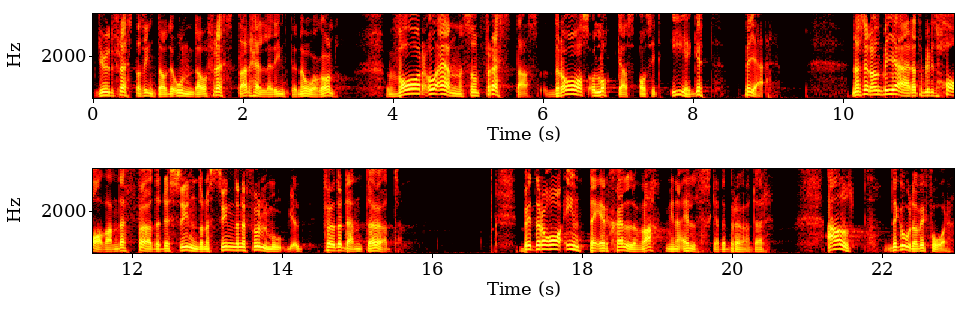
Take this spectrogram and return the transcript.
Gud frestas inte av det onda och frestar heller inte någon. Var och en som frestas dras och lockas av sitt eget begär. När sedan begäret har blivit havande föder det synd och när synden är fullmogen föder den död. Bedra inte er själva, mina älskade bröder. Allt det goda vi får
